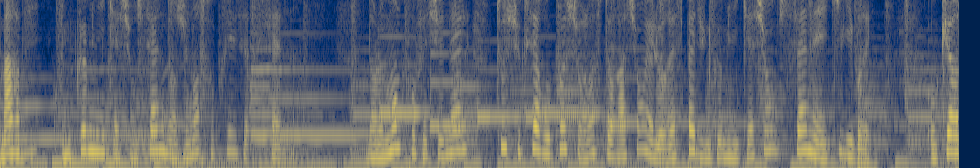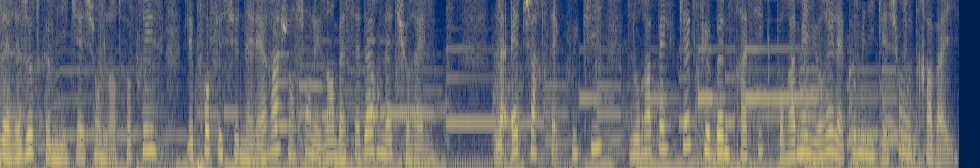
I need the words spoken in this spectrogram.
Mardi, une communication saine dans une entreprise saine. Dans le monde professionnel, tout succès repose sur l'instauration et le respect d'une communication saine et équilibrée. Au cœur des réseaux de communication de l'entreprise, les professionnels RH en sont les ambassadeurs naturels. La HR Tech Weekly nous rappelle quelques bonnes pratiques pour améliorer la communication au travail.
